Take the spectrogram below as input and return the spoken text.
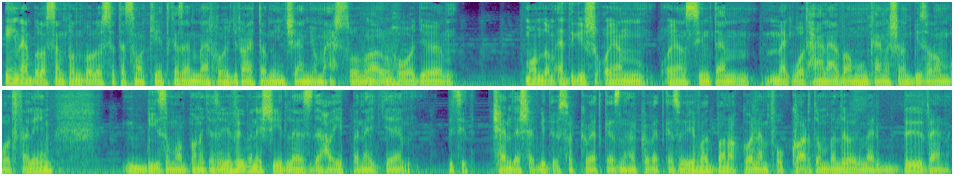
Én ebből a szempontból összeteszem a két kezemmel, hogy rajtam nincsen nyomás, szóval, mm. hogy mondom, eddig is olyan, olyan szinten meg volt hálálva a munkám, és olyan bizalom volt felém. Bízom abban, hogy ez a jövőben is így lesz, de ha éppen egy picit csendesebb időszak következne a következő évadban, akkor nem fog kartonban dőlni, mert bőven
